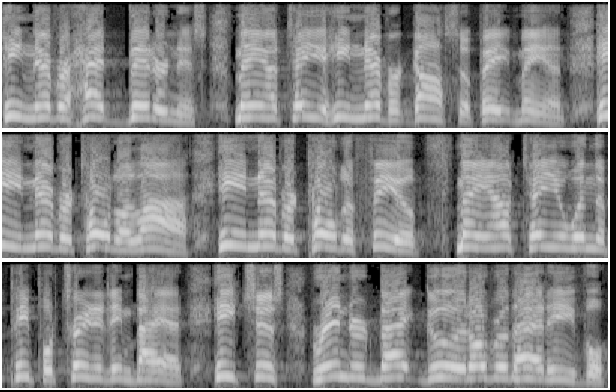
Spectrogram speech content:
He never had bitterness. May I tell you, He never gossiped. Amen. He never told a lie. He never told a fib. May I tell you, when the people treated Him bad, He just rendered back good over that evil.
